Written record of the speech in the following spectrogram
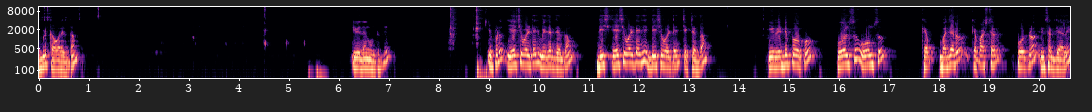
ఇప్పుడు కవర్ ఇద్దాం. ఈ విధంగా ఉంటుంది. ఇప్పుడు ఏసీ వోల్టేజ్ మెజర్ చేద్దాం. DC AC voltage DC voltage check చేద్దాం. ఈ రెడ్ పోకు volts ohms K buzzer capacitor పోర్ట్లో ఇన్సర్ట్ చేయాలి.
